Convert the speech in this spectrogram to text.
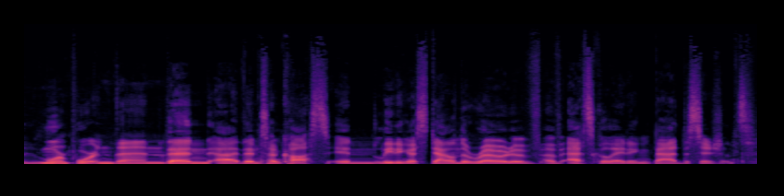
More important than than, uh, than sunk costs in leading us down the road of, of escalating bad decisions.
